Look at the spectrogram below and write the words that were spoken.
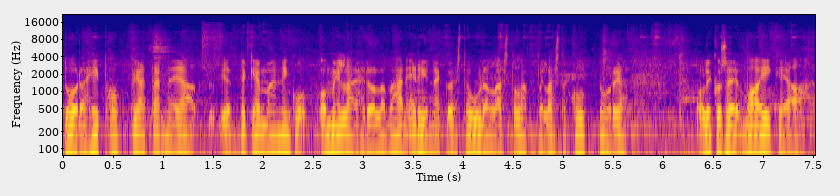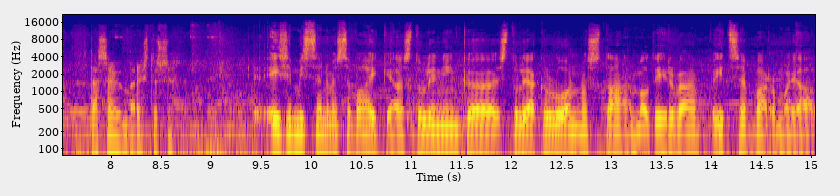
tuoda hip-hoppia tänne ja, ja tekemään niin kuin omilla ehdoilla vähän erinäköistä, uudenlaista lappilaista kulttuuria. Oliko se vaikeaa tässä ympäristössä? Ei se missään nimessä vaikeaa. Se tuli, niin kuin, se tuli aika luonnostaan. Me oltiin hirveän itsevarmoja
